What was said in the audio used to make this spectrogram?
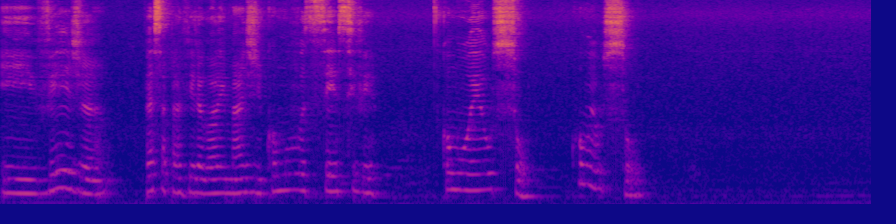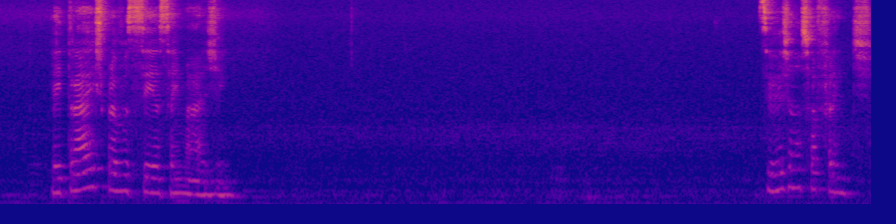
E veja, peça para vir agora a imagem de como você se vê. Como eu sou. Como eu sou. E aí traz para você essa imagem Se veja na sua frente.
